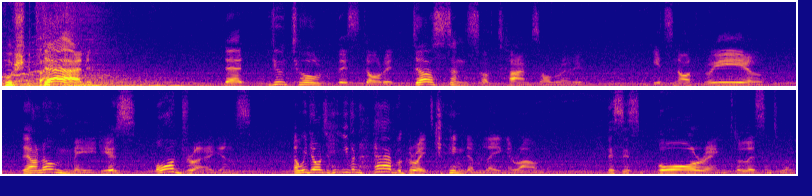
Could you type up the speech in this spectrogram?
pushed back. Dad! Dad, you told this story dozens of times already. It's not real. There are no mages or dragons, and we don't even have a great kingdom laying around. This is boring to listen to again.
